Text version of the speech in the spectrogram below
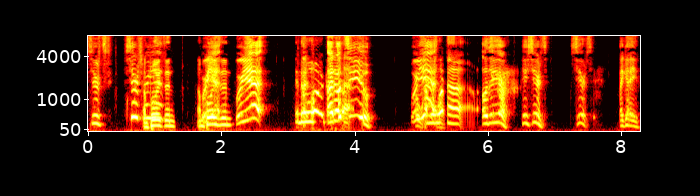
Sirance, I'm where you at? poisoned. I'm Where you at? poisoned. Where you at? In the water. I don't see you. Where you at? Oh, there you are. Hey, Sirance, Sirance, I got you.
